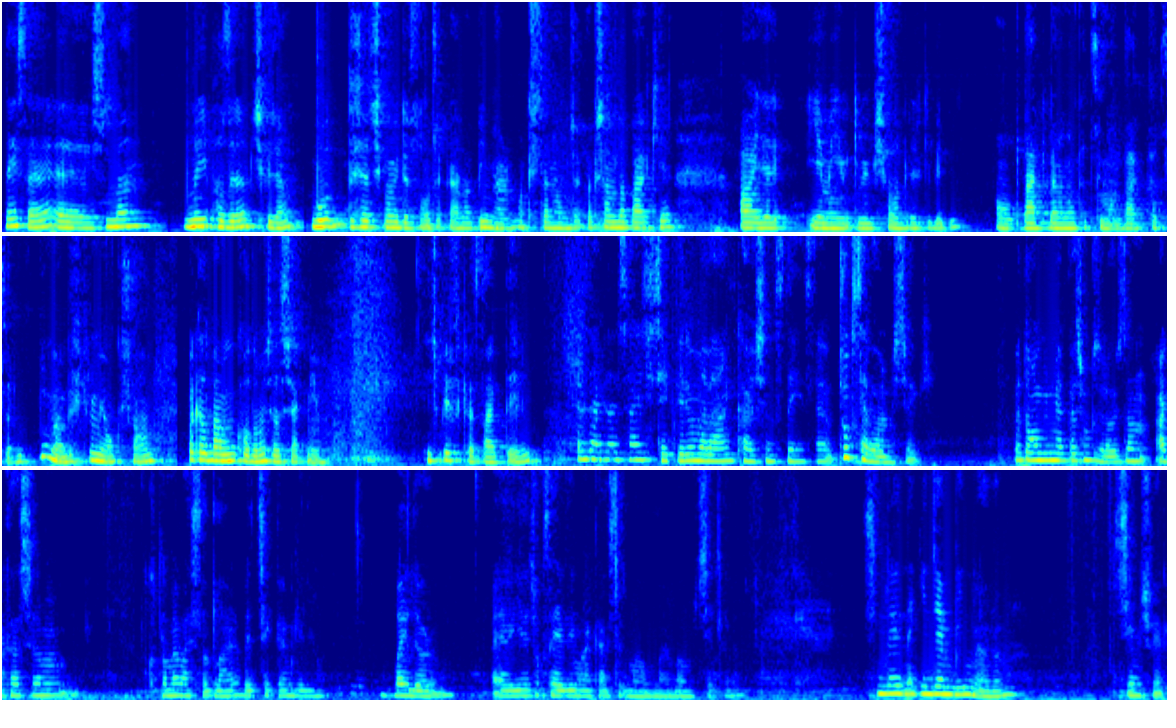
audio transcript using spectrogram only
Neyse e, şimdi ben bunu yiyip hazırlanıp çıkacağım. Bu dışarı çıkma videosu olacak galiba. Bilmiyorum. Akışta ne olacak. Akşamda belki aile yemeği gibi bir şey olabilir gibi oldu. Belki ben ona katılmam. Belki katılırım. Bilmiyorum. Bir fikrim yok şu an. Bakalım ben bunu kodlama çalışacak mıyım? Hiçbir fikre sahip değilim. Evet arkadaşlar çiçeklerim ve ben karşınızdayız. Ee, Çok seviyorum çiçek. Ve doğum günüm yaklaşmak üzere. O yüzden arkadaşlarım kutlamaya başladılar ve çiçeklerim geliyor. Bayılıyorum. Ee, yine çok sevdiğim arkadaşlarım aldılar bana bu çiçekleri. Şimdi ne giyeceğimi bilmiyorum. Şimdi şuraya.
